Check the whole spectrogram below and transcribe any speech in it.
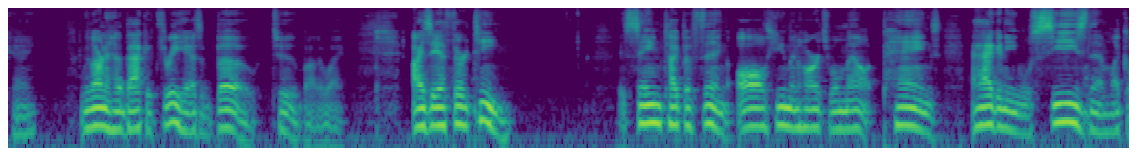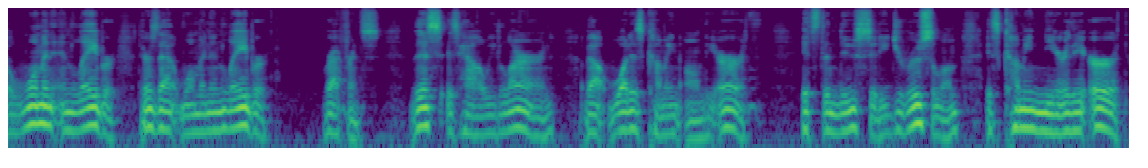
Okay, we learn in Habakkuk 3 he has a bow too, by the way. Isaiah 13, the same type of thing. All human hearts will melt. Pangs, agony will seize them like a woman in labor. There's that woman in labor reference. This is how we learn about what is coming on the earth. It's the new city, Jerusalem, is coming near the earth.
